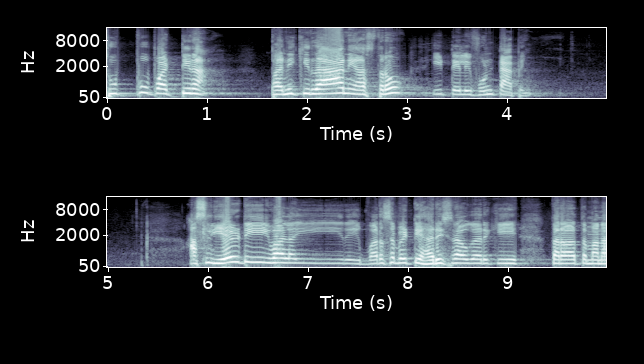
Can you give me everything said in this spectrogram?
తుప్పు పట్టిన పనికిరాని అస్త్రం ఈ టెలిఫోన్ ట్యాపింగ్. అసలు ఏమిటి ఇవాళ ఈ వరుస పెట్టి హరీష్ రావు గారికి తర్వాత మన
